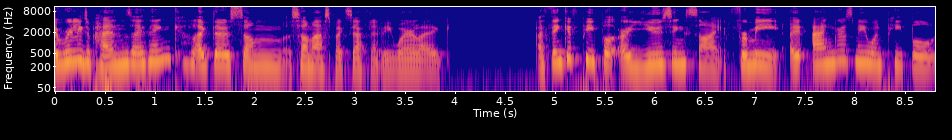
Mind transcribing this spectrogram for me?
it really depends, I think. Like there's some some aspects definitely where like I think if people are using science for me, it angers me when people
